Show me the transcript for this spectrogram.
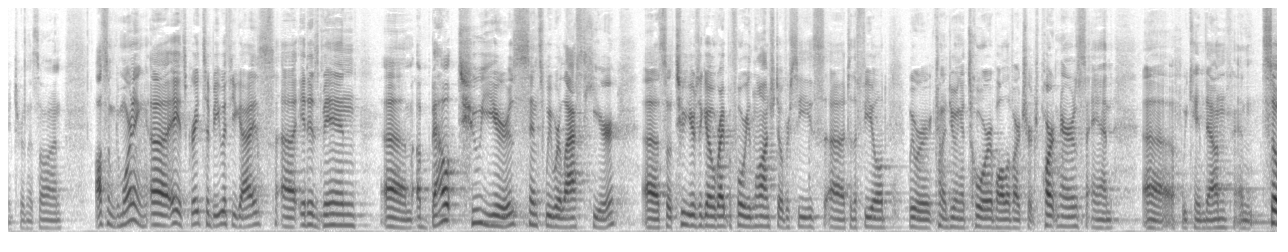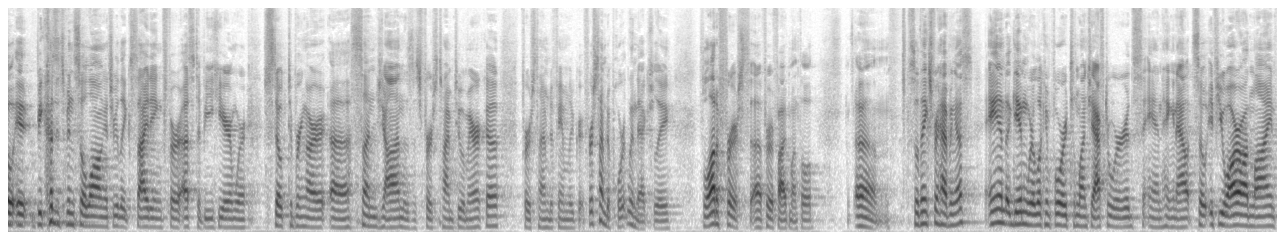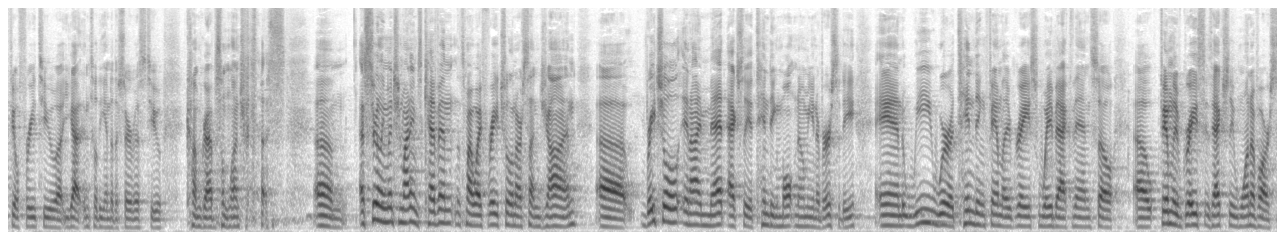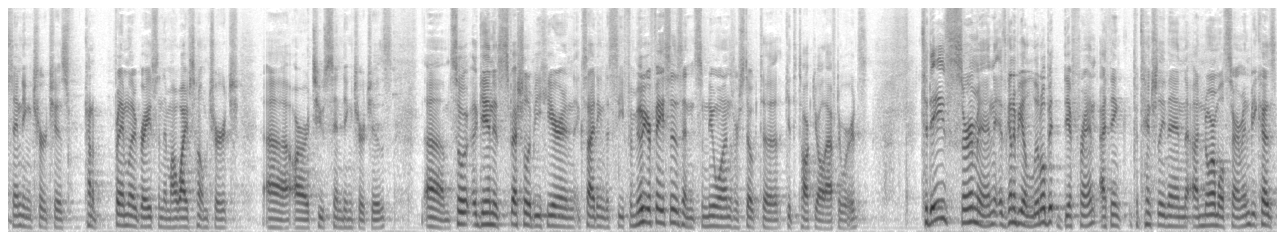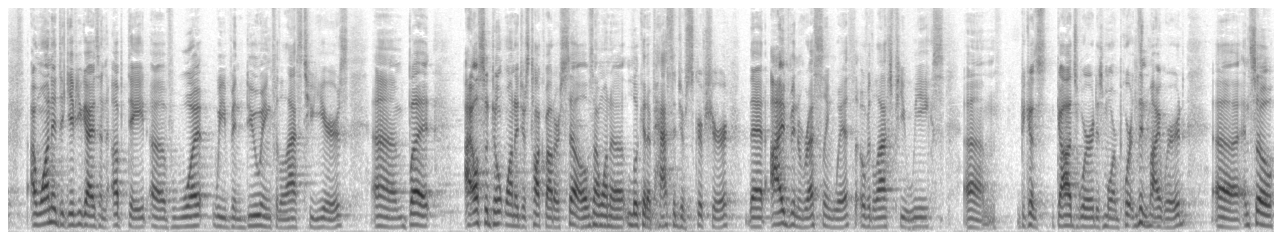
me turn this on. Awesome. Good morning. Uh, hey, it's great to be with you guys. Uh, it has been um, about two years since we were last here. Uh, so, two years ago, right before we launched overseas uh, to the field, we were kind of doing a tour of all of our church partners, and uh, we came down. And so, it, because it's been so long, it's really exciting for us to be here, and we're stoked to bring our uh, son John. This is his first time to America, first time to Family first time to Portland, actually. It's a lot of firsts uh, for a five month old. Um, so thanks for having us. And again, we're looking forward to lunch afterwards and hanging out. So if you are online, feel free to, uh, you got until the end of the service to come grab some lunch with us. Um, as Sterling mentioned, my name is Kevin. That's my wife Rachel and our son John. Uh, Rachel and I met actually attending Multnomah University, and we were attending Family of Grace way back then. So, uh, Family of Grace is actually one of our sending churches, kind of Family of Grace, and then my wife's home church uh, are our two sending churches. Um, so, again, it's special to be here and exciting to see familiar faces and some new ones. We're stoked to get to talk to you all afterwards. Today's sermon is going to be a little bit different, I think, potentially than a normal sermon because I wanted to give you guys an update of what we've been doing for the last two years. Um, but I also don't want to just talk about ourselves. I want to look at a passage of scripture that I've been wrestling with over the last few weeks um, because God's word is more important than my word. Uh, and so,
